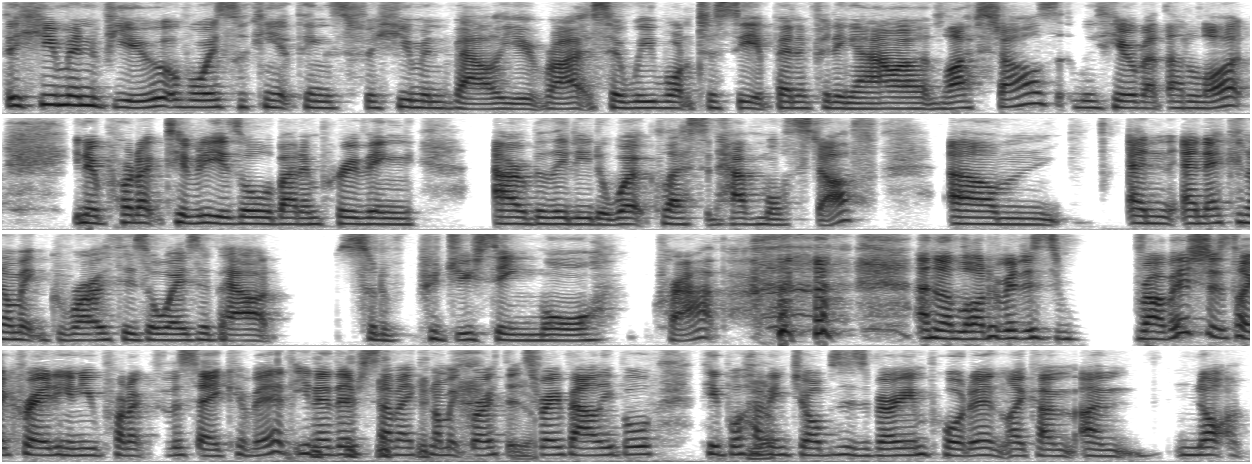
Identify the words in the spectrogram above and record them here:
the human view of always looking at things for human value, right? So we want to see it benefiting our lifestyles. We hear about that a lot. You know, productivity is all about improving our ability to work less and have more stuff. Um, and, and economic growth is always about sort of producing more crap. and a lot of it is rubbish. It's like creating a new product for the sake of it. You know, there's some economic growth that's yep. very valuable. People having jobs is very important. Like I'm I'm not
